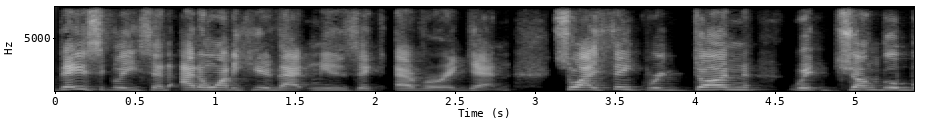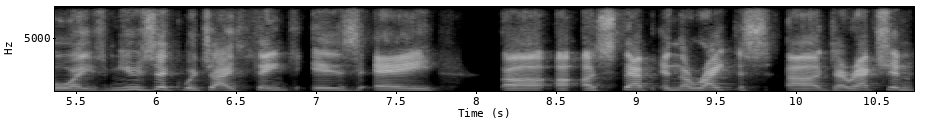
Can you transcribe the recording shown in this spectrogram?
basically he said i don't want to hear that music ever again so i think we're done with jungle boy's music which i think is a uh, a step in the right uh, direction.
